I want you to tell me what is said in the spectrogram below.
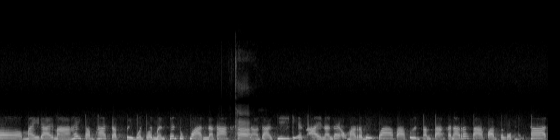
ก็ไม่ได้มาให้สัมภาษณ์กับสื่อมวลชนเหมือนเช่นทุกวันนะคะ ค่ะ หลังจากที่ DSI นั้นได้ออกมาระบุว่าฝ่าฝืนคำสั่งคณะรักษาความสงบแห่งชาติ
